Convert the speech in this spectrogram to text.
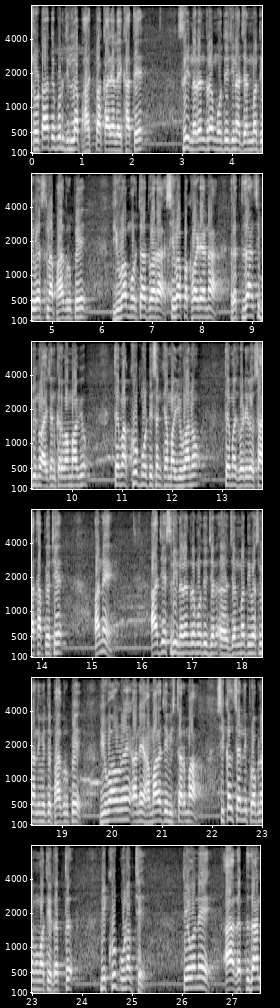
છોટાઉદેપુર જિલ્લા ભાજપા કાર્યાલય ખાતે શ્રી નરેન્દ્ર મોદીજીના જન્મદિવસના ભાગરૂપે યુવા મોરચા દ્વારા સેવા પખવાડિયાના રક્તદાન શિબિરનું આયોજન કરવામાં આવ્યું. તેમાં ખૂબ મોટી સંખ્યામાં યુવાનો તેમજ વડીલો સાથ આપ્યો છે. અને આજે શ્રી નરેન્દ્ર મોદી જન્મદિવસના નિમિત્તે ભાગરૂપે યુવાઓને અને અમારા જે વિસ્તારમાં સિકલ સેલની પ્રોબ્લેમ હોવાથી રક્તની ખૂબ ઉણપ છે, તેઓને આ રક્તદાન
